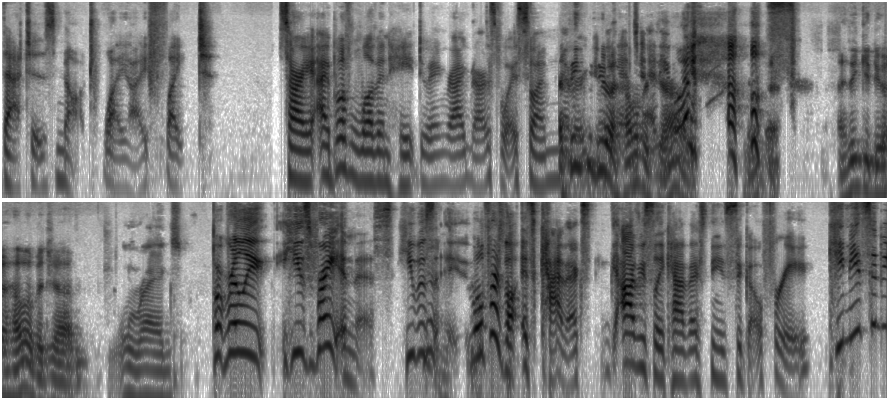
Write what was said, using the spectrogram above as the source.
That is not why I fight. Sorry, I both love and hate doing Ragnar's voice, so I'm I think you do a hell of a job. anyone else. I think you do a hell of a job. Rags. But really, he's right in this. He was Yeah. Eh, well. First of all, it's Kavax. Obviously, Kavax needs to go free. He needs to be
